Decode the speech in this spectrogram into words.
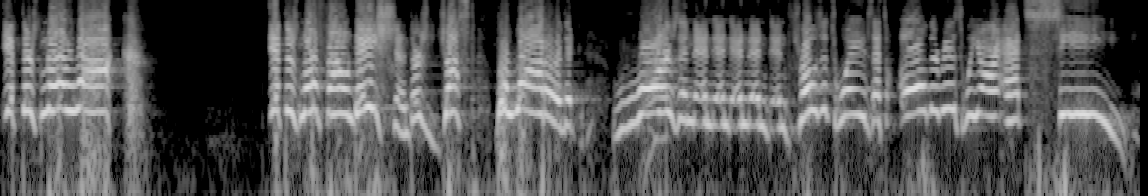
If there's no rock, if there's no foundation, there's just the water that roars and, and, and, and, and, and throws its waves. That's all there is. We are at sea.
